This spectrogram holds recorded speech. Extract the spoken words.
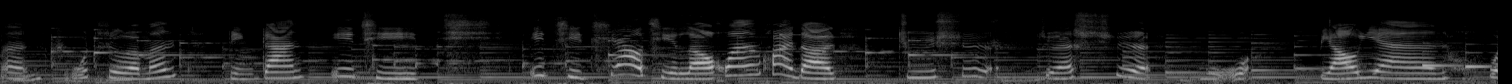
们、舞者们、饼干一起。一起跳起了欢快的爵士爵士舞，表演获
